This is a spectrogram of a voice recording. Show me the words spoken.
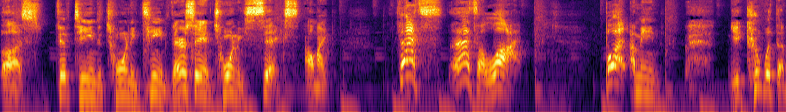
uh, 15 to 20 teams. They're saying 26. I'm like, that's that's a lot. But I mean, you could with the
